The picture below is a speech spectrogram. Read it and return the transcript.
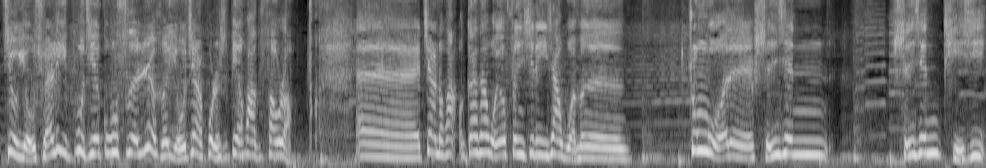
就有权利不接公司的任何邮件或者是电话的骚扰。呃，这样的话，我刚才我又分析了一下我们中国的神仙神仙体系。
